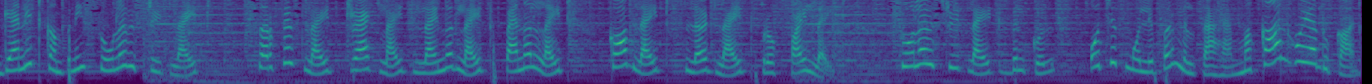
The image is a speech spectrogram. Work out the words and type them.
गैनिट company solar street light, surface light, track light, liner light, panel light COB light flood light profile light solar street light बिल्कुल उचित मूल्य पर मिलता है। मकान हो या दुकान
